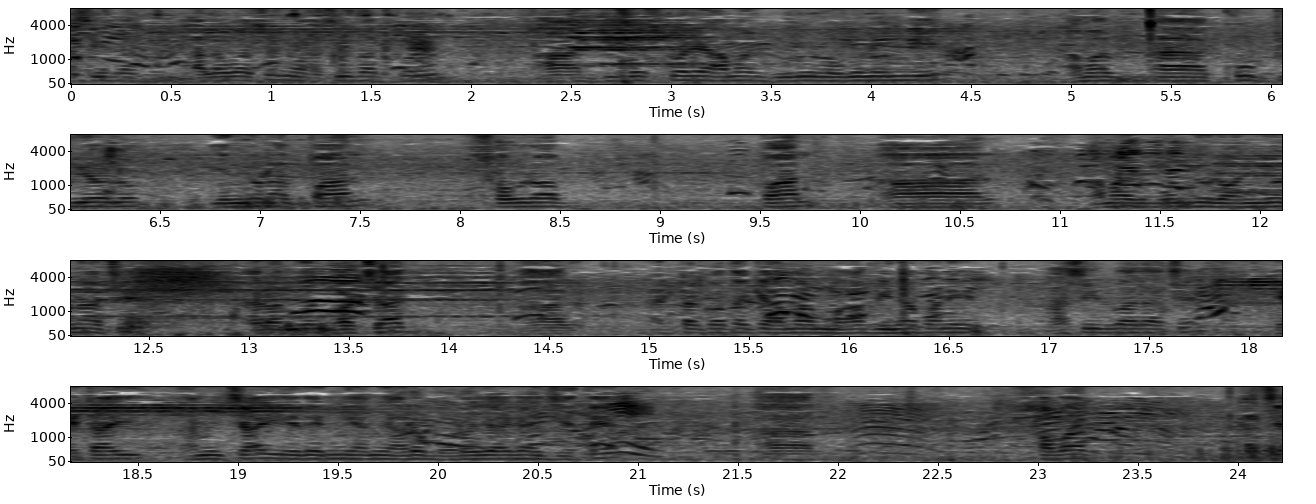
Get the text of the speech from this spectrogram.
আশীর্বাদ, ভালোবাসুন ও আশীর্বাদ করুন। আর বিশেষ করে আমার গুরু রঘুনন্দী, আমার খুব প্রিয় লোক, ইন্দ্রনাথ পাল, সৌরভ পাল আর আমার বন্ধু রঞ্জন আছে, রঞ্জন ভট্টাচার্য। আর একটা কথা কি, আমার মা বিনা পানির আশীর্বাদ আছে, এটাই আমি চাই, এদের নিয়ে আমি আরও বড় জায়গায় যেতে। আর সবার কাছে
